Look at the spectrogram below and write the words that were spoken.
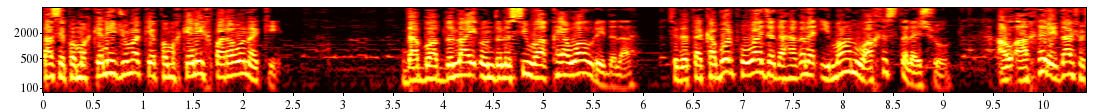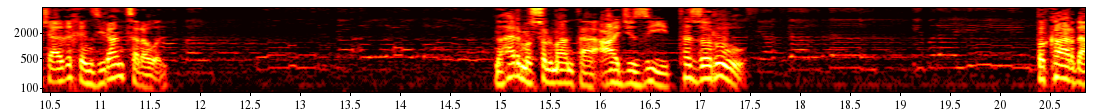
تاسې په مخکنۍ جمعه کې په مخکنۍ خپرونه کې د ابوعبدالله اندونسي واقعه واورېدله چې د تکبر په وجه د هغه نه ایمان واخیستلی شو او آخر یې دا شو چې هغه خنزیران څرول نو هر مسلمان ته عاجزي تضرع په کار ده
